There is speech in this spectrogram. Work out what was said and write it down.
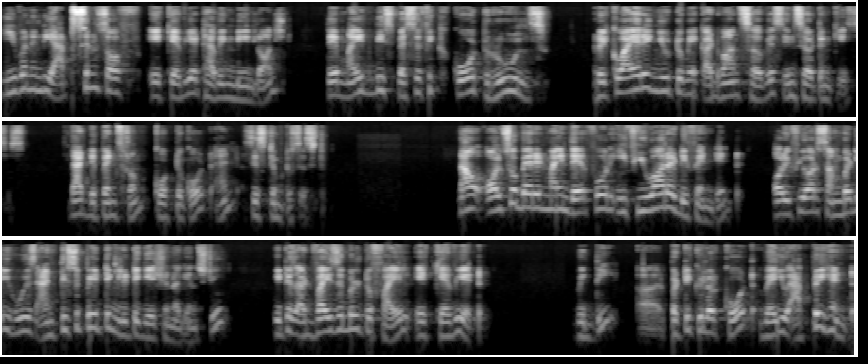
even in the absence of a caveat having been launched, there might be specific court rules requiring you to make advance service in certain cases. That depends from court to court and system to system. Now, also bear in mind, therefore, if you are a defendant or if you are somebody who is anticipating litigation against you, it is advisable to file a caveat with the particular court where you apprehend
